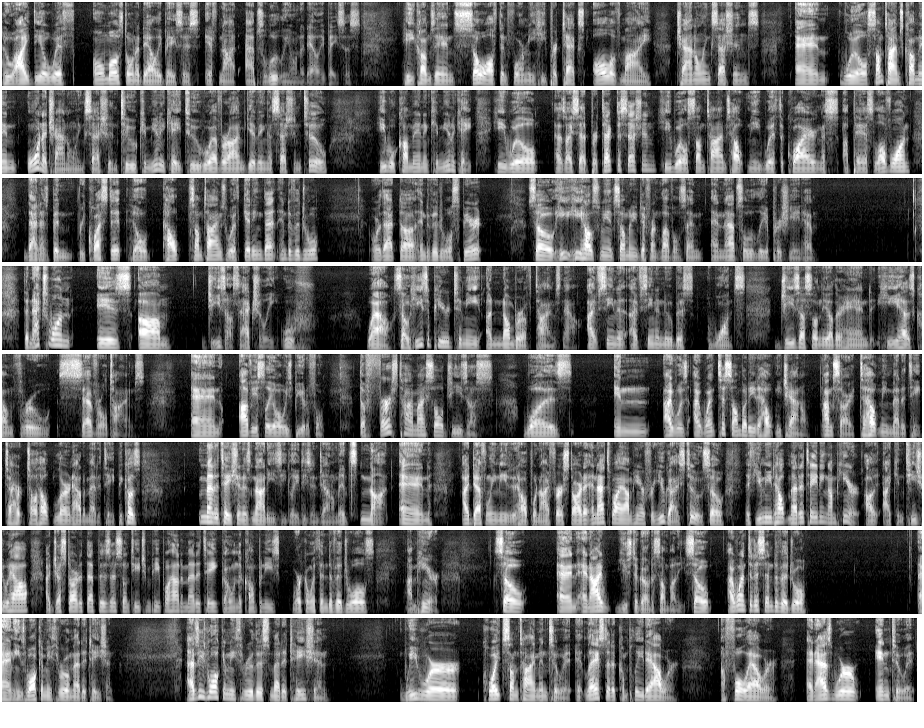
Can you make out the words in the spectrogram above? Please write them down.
who I deal with almost on a daily basis, if not absolutely on a daily basis. He comes in so often for me, he protects all of my channeling sessions and will sometimes come in on a channeling session to communicate to whoever I'm giving a session to he will come in and communicate. He will, as I said, protect the session. He will sometimes help me with acquiring a, a past loved one that has been requested. He'll help sometimes with getting that individual or that uh, individual spirit. So he, he helps me in so many different levels and, and absolutely appreciate him. The next one is um, Jesus, actually. Oof. Wow. So he's appeared to me a number of times now. I've seen it. I've seen Anubis once. Jesus, on the other hand, he has come through several times, and obviously always beautiful. The first time I saw Jesus was in. I was. I went to somebody to help me channel. I'm sorry, to help me meditate, to her, to help learn how to meditate because meditation is not easy, ladies and gentlemen. It's not, and I definitely needed help when I first started, and that's why I'm here for you guys too. So if you need help meditating, I'm here. I, I can teach you how. I just started that business on teaching people how to meditate, going to companies, working with individuals. I'm here. So, and and I used to go to somebody. So I went to this individual, and he's walking me through a meditation. As he's walking me through this meditation, we were quite some time into it. It lasted a complete hour, a full hour. And as we're into it,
